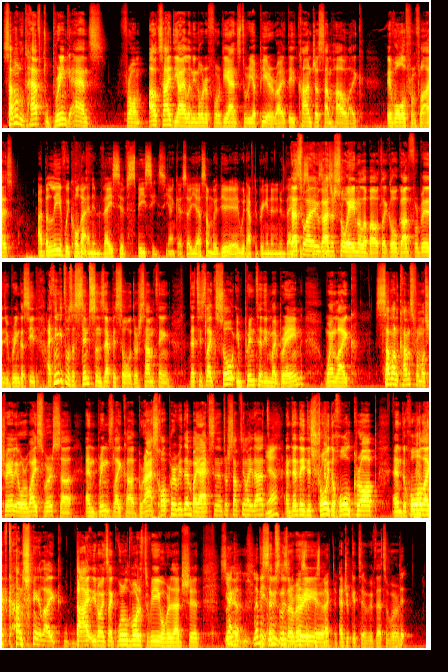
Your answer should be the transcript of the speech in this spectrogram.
Someone would have to bring ants from outside the island in order for the ants to reappear, right? They can't just somehow like evolve from flies. I believe we call that an invasive species, Yanko. So yes, I'm with you. We'd have to bring in an invasive. That's why species. you guys are so anal about like, oh God forbid you bring a seed. I think it was a Simpsons episode or something that is like so imprinted in my brain when like someone comes from Australia or vice versa and brings like a grasshopper with them by accident or something like that. Yeah. And then they destroy the whole crop and the whole like country like die. You know, it's like World War Three over that shit. So, Yeah, yeah, let me- the let me- Simpsons let are me put this in very uh, educative, if that's a word.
